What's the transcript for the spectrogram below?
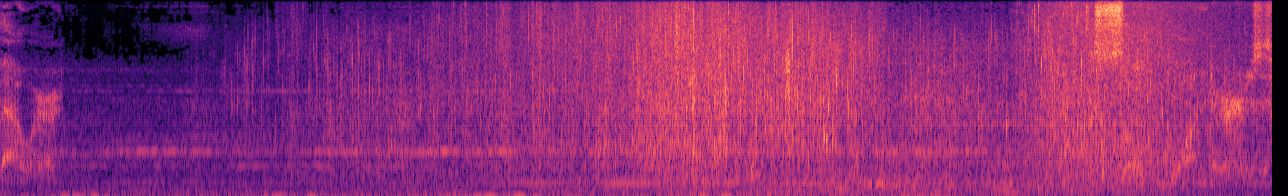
devour. The soul wanders.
